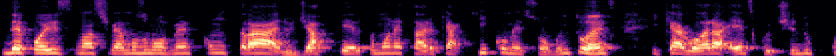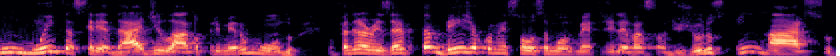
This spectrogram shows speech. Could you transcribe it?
Depois, nós tivemos um movimento contrário, de aperto monetário, que aqui começou muito antes e que agora é discutido com muita seriedade lá no primeiro mundo. O Federal Reserve também já começou o seu movimento de elevação de juros em março.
